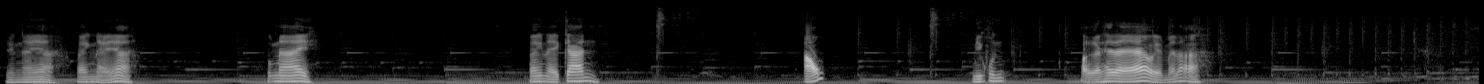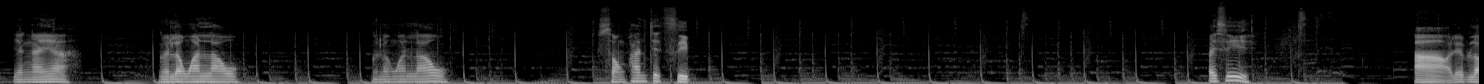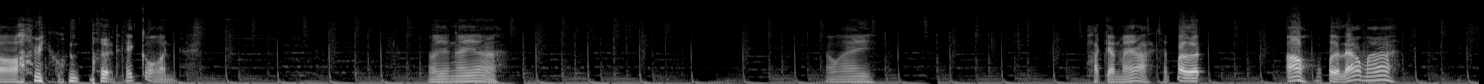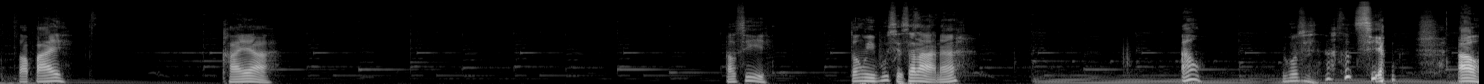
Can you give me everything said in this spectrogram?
ยังไงอะไปไหนอะพวกนายไปไหนกัน เอา้า มีคนเปิดให้แล้วเห็นไหมล่ะ ยังไงอะ เงินรางวัลเรา เงินรางวัลเรา 2,070ไปสิ อ้าว เรียบร้อย มีคนเปิดให้ก่อน เอายังไงอะเอาไง ผัดกันไหมล่ะ ฉันเปิด เอาเปิดแล้วมา ต่อไป รอะ เอาสิ ต้องมีผู้เสียสละนะ เอ้ามีคนเสียเสียง เอ้า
